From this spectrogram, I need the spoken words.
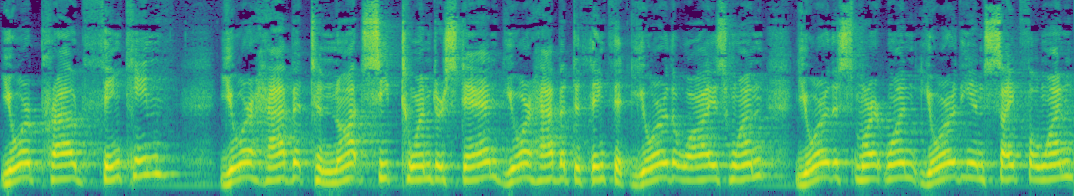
your proud thinking, your habit to not seek to understand, your habit to think that you're the wise one, you're the smart one, you're the insightful one,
